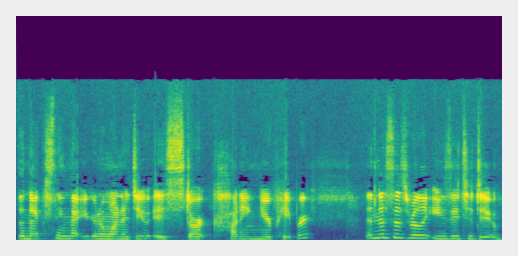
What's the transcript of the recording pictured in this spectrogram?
the next thing that you're going to want to do is start cutting your paper and this is really easy to do.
